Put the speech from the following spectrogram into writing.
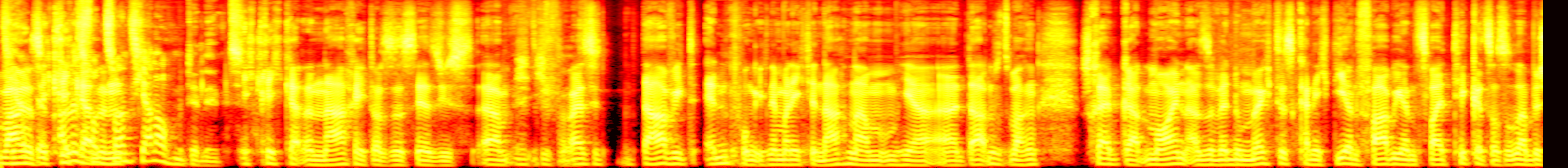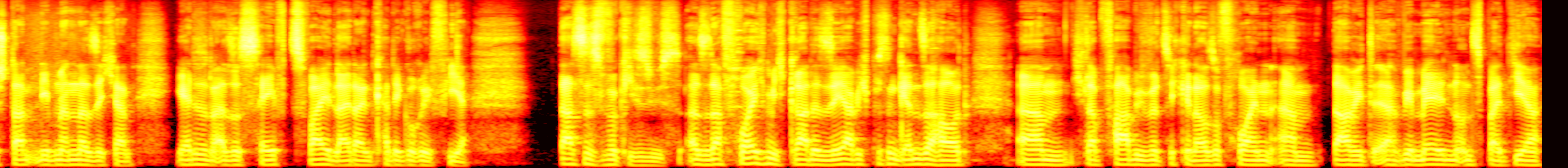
Marius, die hat alles vor 20 Jahren auch miterlebt. Ich kriege gerade eine Nachricht, das ist sehr süß. Ähm, ich, ich weiß, David N. ich nehme mal nicht den Nachnamen, um hier äh, Daten zu machen, schreibt gerade Moin, also wenn du möchtest, kann ich dir und Fabian zwei Tickets aus unserem Bestand nebeneinander sichern. Ihr hättet also Safe 2, leider in Kategorie 4 das ist wirklich süß. Also da freue ich mich gerade sehr, habe ich ein bisschen Gänsehaut. Ähm, ich glaube, Fabi wird sich genauso freuen. Ähm, David, äh, wir melden uns bei dir.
